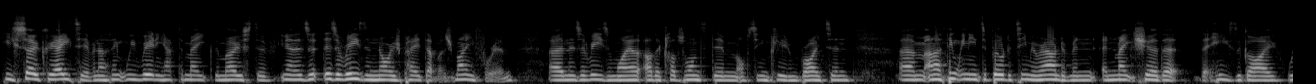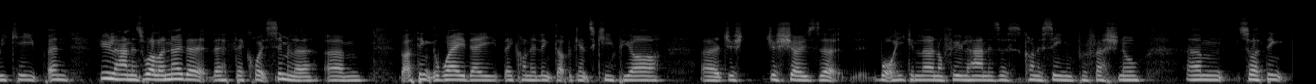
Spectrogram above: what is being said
he's so creative and I think we really have to make the most of you know there's a, there's a reason Norwich paid that much money for him and there's a reason why other clubs wanted him obviously including Brighton um, and I think we need to build a team around him and, and make sure that, that he's the guy we keep and Hoolahan as well I know that they're, they're quite similar um, but I think the way they, they kind of linked up against QPR uh, just just shows that what he can learn off Hoolahan as a kind of senior professional um, so I think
